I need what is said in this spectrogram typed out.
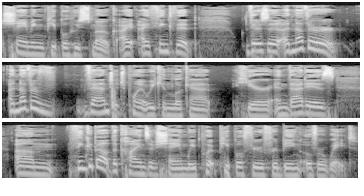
shaming people who smoke, I, I think that there's a, another another vantage point we can look at here, and that is um, think about the kinds of shame we put people through for being overweight,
